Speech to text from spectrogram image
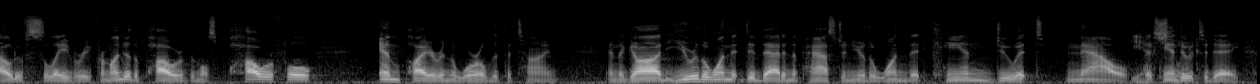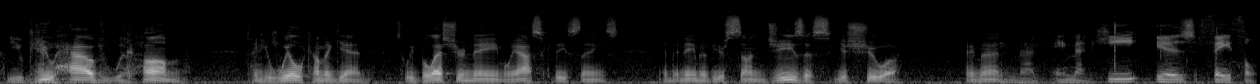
out of slavery from under the power of the most powerful empire in the world at the time. And the God, you're the one that did that in the past, and you're the one that can do it now, yes, that can Lord. do it today. You, can, you have you come, and you will come again. So we bless your name. We ask these things in the name of your Son, Jesus, Yeshua. Amen. Amen. Amen. He is faithful.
